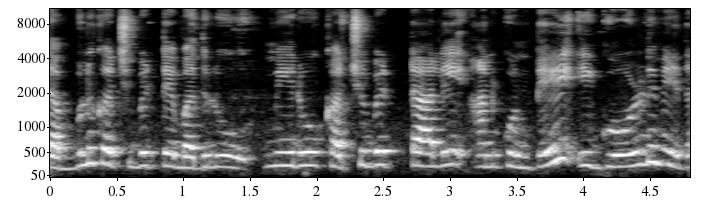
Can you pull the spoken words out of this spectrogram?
డబ్బులు ఖర్చు పెట్టే బదులు మీరు ఖర్చు పెట్టాలి అనుకుంటే ఈ గోల్డ్ మీద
